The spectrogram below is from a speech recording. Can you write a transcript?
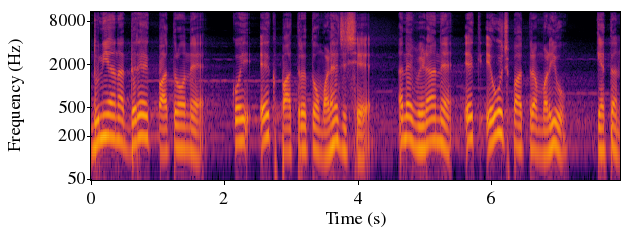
દુનિયાના દરેક પાત્રોને કોઈ એક પાત્ર તો મળે જ છે, અને વીણાને એક એવું જ પાત્ર મળ્યું, કેતન.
